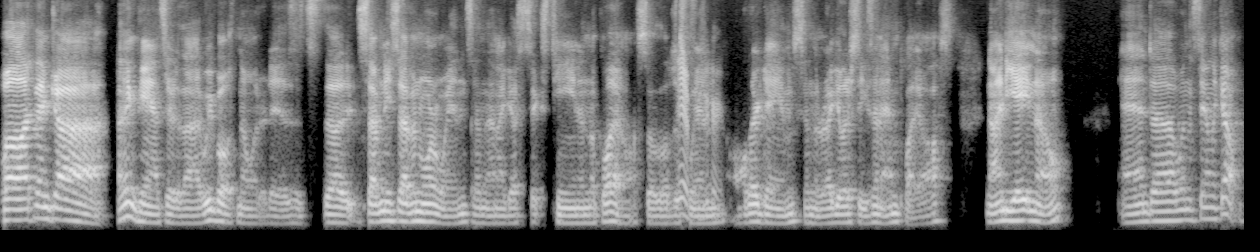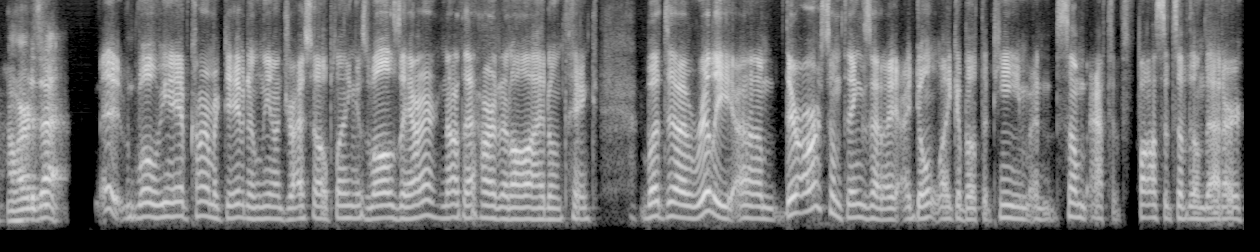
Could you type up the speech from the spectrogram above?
Well, I think uh, I think the answer to that we both know what it is. It's the 77 more wins, and then I guess 16 in the playoffs. So they'll just yeah, win sure. all their games in the regular season and playoffs. 98 and 0 and uh, win the Stanley Cup. How hard is that? Eh, well, we have Connor McDavid and Leon Draisaitl playing as well as they are. Not that hard at all, I don't think. But uh, really, um, there are some things that I, I, don't like about the team, and some facets of them that are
